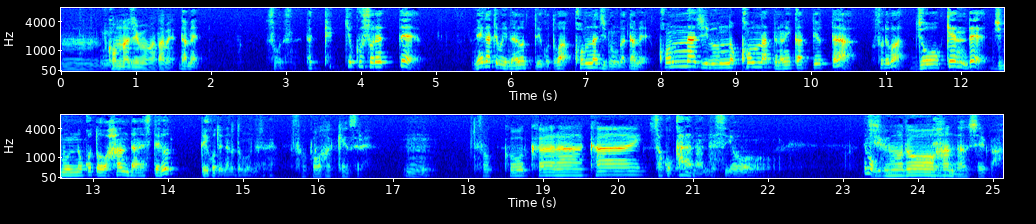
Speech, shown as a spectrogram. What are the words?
うん。こんな自分はダメ。ダメ。そうですね。だ結局それってネガティブになるっていうことはこんな自分がダメ。こんな自分のこんなって何かって言ったらそれは条件で自分のことを判断してるっていうことになると思うんですよね。そこを発見する。うん。そこからかい。そこからなんですよ。でも自分をどう判断してるか。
